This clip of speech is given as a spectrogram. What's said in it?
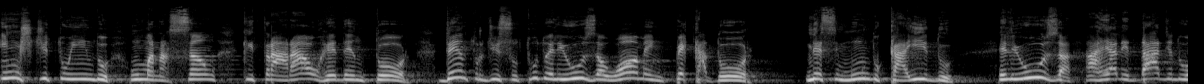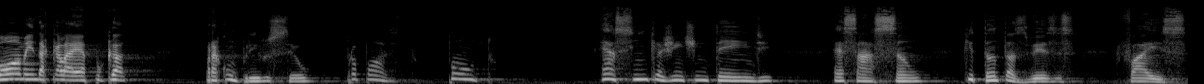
instituindo uma nação que trará o redentor. Dentro disso tudo, ele usa o homem pecador, nesse mundo caído. Ele usa a realidade do homem daquela época para cumprir o seu propósito. Ponto. É assim que a gente entende essa ação que tantas vezes faz,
